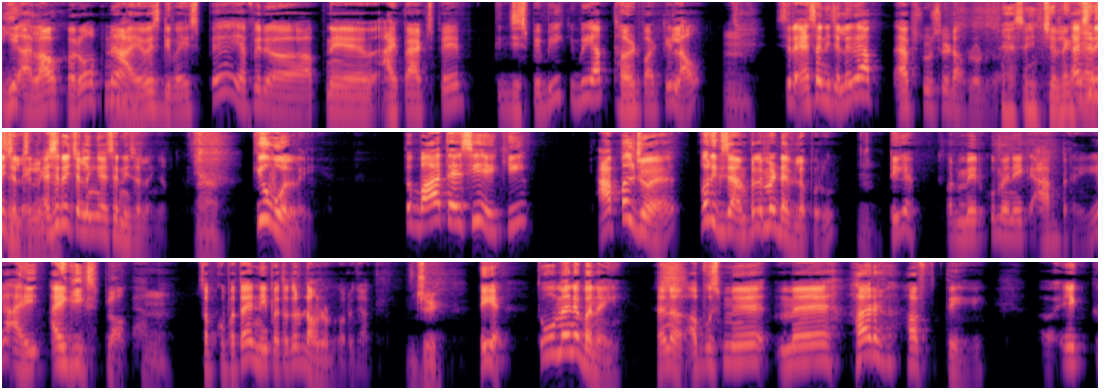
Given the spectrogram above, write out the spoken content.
ये अलाउ करो अपने आईओएस हम्म। डिवाइस पे या फिर अपने आईपैड्स पे जिस पे भी कि भाई आप थर्ड पार्टी लाओ। सिर्फ़ ऐसा नहीं चलेगा आप ऐप स्टोर से डाउनलोड करो। ऐसे नहीं चलेंगे ऐसे नहीं चलेंगे ऐसे नहीं चलेंगे ऐसे नहीं चलेंगे। हाँ। क्यों बोल रही तो बात ऐसी है कि एप्पल जो है फॉर एग्ज़ाम्पल मैं डेवलपर हूँ ठीक है? और मेरे को मैंने एक ऐप बनाई है I I geeks blog app सबको पता है नहीं पता तो डाउनलोड करो जाके। जी। ठीक है? तो वो मैंने बनाई है ना? अब उसमें मैं हर हफ़्ते एक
